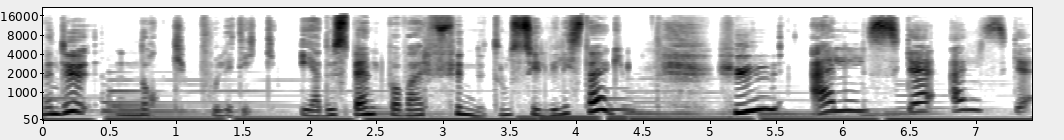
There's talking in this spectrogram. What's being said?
Men du, politikk. Er du spent på hva være funnet om Sylvi Listhaug? Hun elsker, elsker,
